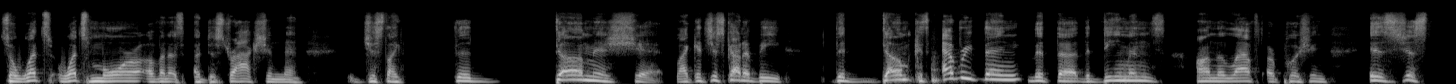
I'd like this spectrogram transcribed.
so what's what's more of an, a distraction than just like the dumbest shit? Like it's just got to be the dumb because everything that the the demons on the left are pushing is just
